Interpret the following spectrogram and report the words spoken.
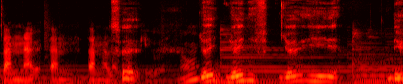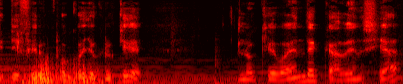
tan a- tan tan al Sí. ataque güey ¿no? Yo, yo, yo di- difiero un poco, yo creo que lo que va en decadencia,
